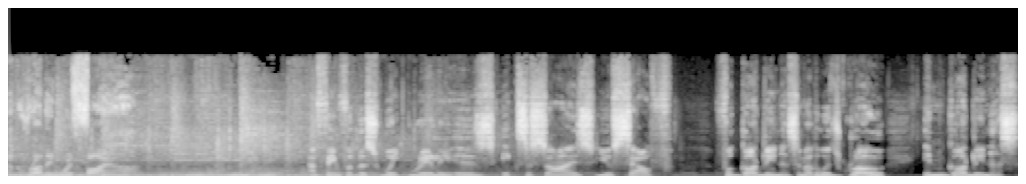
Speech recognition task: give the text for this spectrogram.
and Running with Fire. Our theme for this week really is exercise yourself for godliness. In other words, grow in godliness.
